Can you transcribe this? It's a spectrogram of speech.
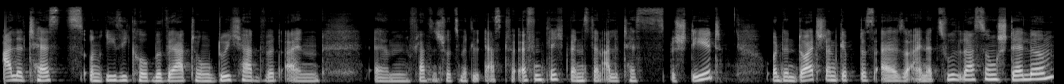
alle Tests und Risikobewertungen durch hat, wird ein ähm, Pflanzenschutzmittel erst veröffentlicht, wenn es dann alle Tests besteht. Und in Deutschland gibt es also eine Zulassungsstelle,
